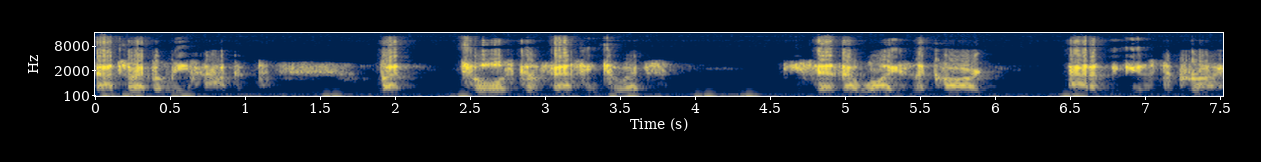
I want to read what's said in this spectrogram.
That's what I believe happened. But Toole is confessing to it. He says that while he's in the car, Adam begins to cry.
